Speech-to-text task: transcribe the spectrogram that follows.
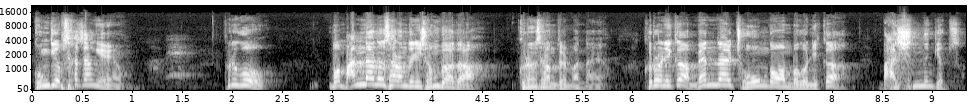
공기업 사장이에요. 그리고 뭐 만나는 사람들이 전부 다 그런 사람들 만나요. 그러니까 맨날 좋은 것만 먹으니까 맛있는 게 없어.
